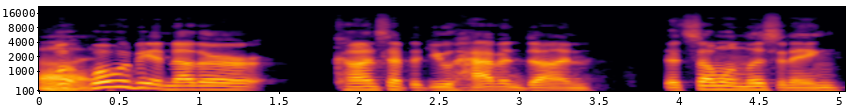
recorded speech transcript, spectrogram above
uh, what, what would be another concept that you haven't done that someone listening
